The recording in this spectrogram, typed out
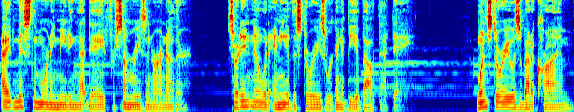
I had missed the morning meeting that day for some reason or another, so I didn't know what any of the stories were going to be about that day. One story was about a crime,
